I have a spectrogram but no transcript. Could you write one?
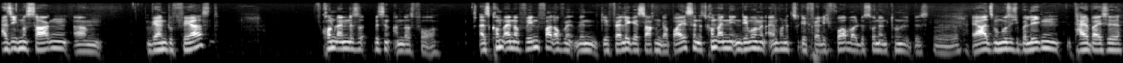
Also ich muss sagen, ähm, während du fährst, kommt einem das ein bisschen anders vor. Also es kommt einem auf jeden Fall, auch wenn, wenn gefährliche Sachen dabei sind, es kommt einem in dem Moment einfach nicht so gefährlich vor, weil du so in einem Tunnel bist. Ja, also man muss sich überlegen, teilweise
